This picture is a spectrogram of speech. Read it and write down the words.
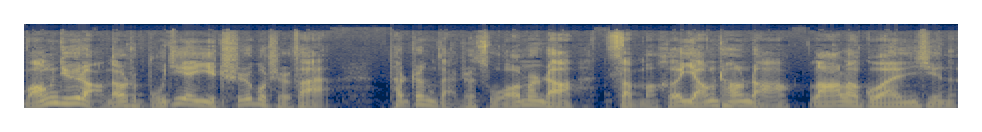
王局长倒是不介意吃不吃饭，他正在这琢磨着怎么和杨厂长拉拉关系呢。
